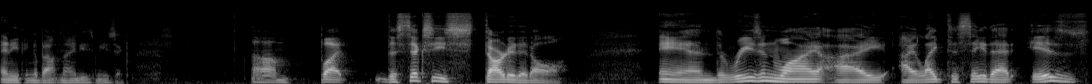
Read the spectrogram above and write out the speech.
anything about 90s music. Um, but the 60s started it all. And the reason why I I like to say that is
